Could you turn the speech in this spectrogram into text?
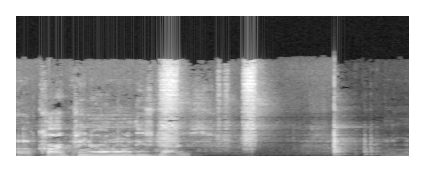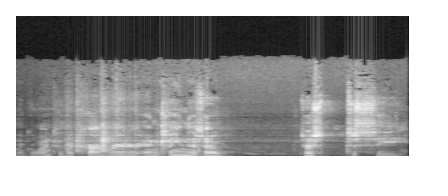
of carb cleaner on one of these guys. I'm going to go into the carburetor and clean this out just to see.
